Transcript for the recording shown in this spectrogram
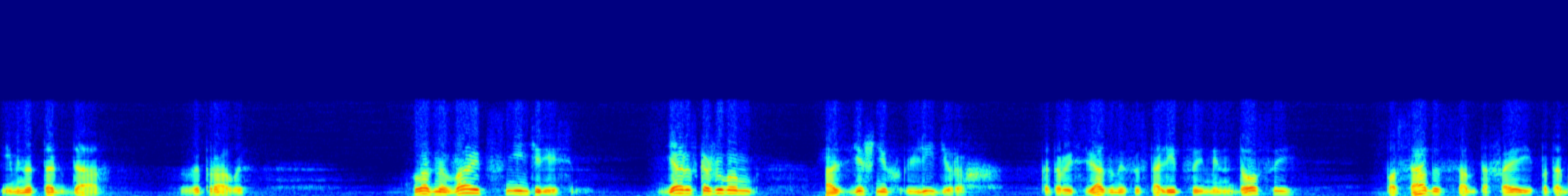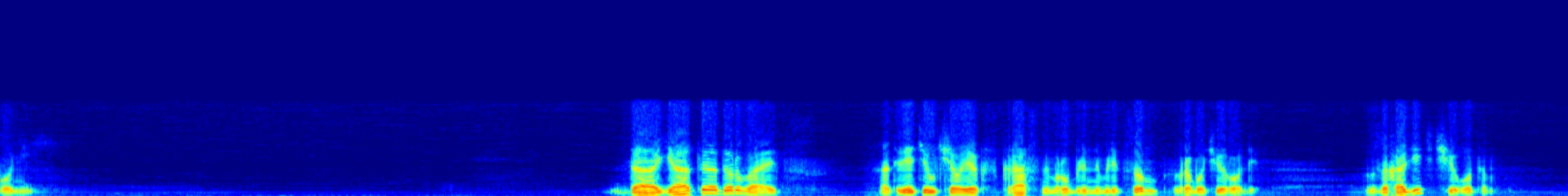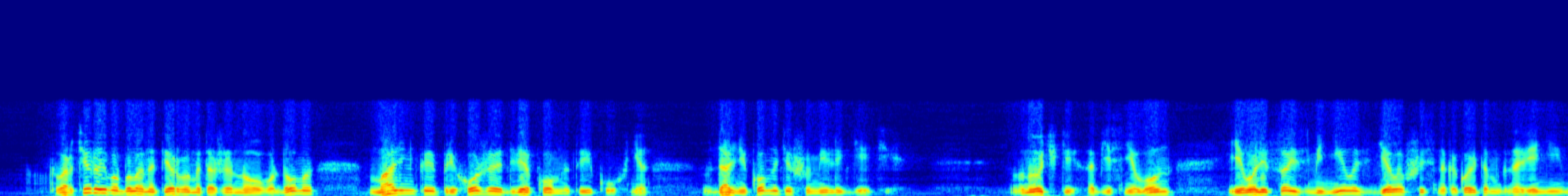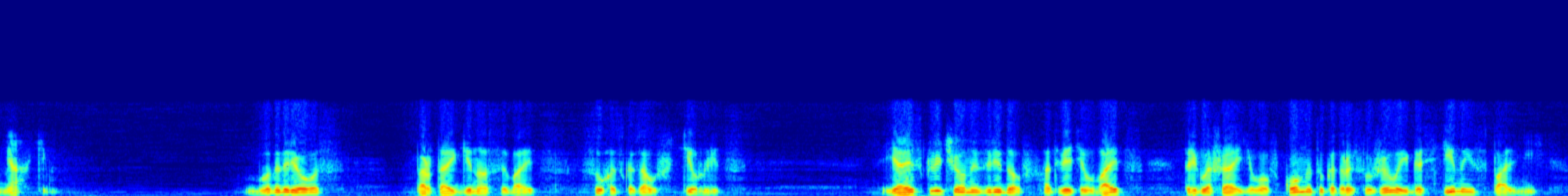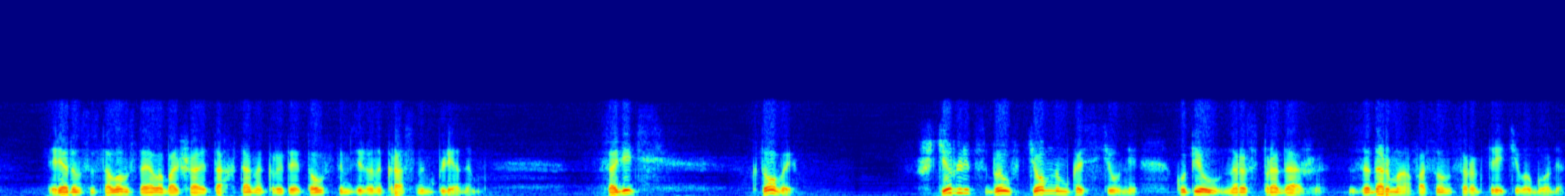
Именно тогда. Вы правы. Ладно, Вайц не интересен. Я расскажу вам о здешних лидерах, которые связаны со столицей Мендосы, Посадос, Санта-Фе и Патагонией. «Да, я Теодор Вайц», — ответил человек с красным рубленным лицом в рабочей робе. «Заходите, чего там?» Квартира его была на первом этаже нового дома, маленькая прихожая, две комнаты и кухня. В дальней комнате шумели дети. «Внучки», — объяснил он, — его лицо изменилось, сделавшись на какое-то мгновение мягким. «Благодарю вас, портай Генос Ивайц», — сухо сказал Штирлиц. «Я исключен из рядов», — ответил Вайц, — приглашая его в комнату, которая служила и гостиной, и спальней. Рядом со столом стояла большая тахта, накрытая толстым зелено-красным пледом. «Садитесь. Кто вы?» Штирлиц был в темном костюме, купил на распродаже, задарма, фасон 43-го года,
